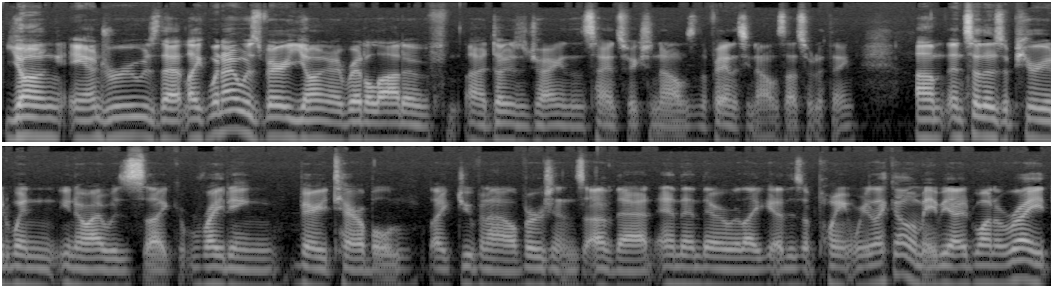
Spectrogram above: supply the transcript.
young Andrew is that like when I was very young, I read a lot of uh, Dungeons and Dragons and science fiction novels and the fantasy novels, that sort of thing. Um, and so there's a period when you know I was like writing very terrible like juvenile versions of that, and then there were like uh, there's a point where you're like, oh, maybe I'd want to write,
